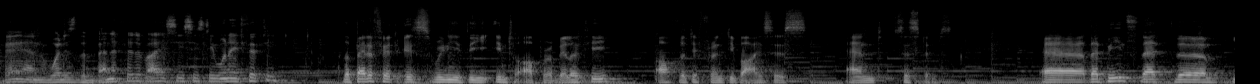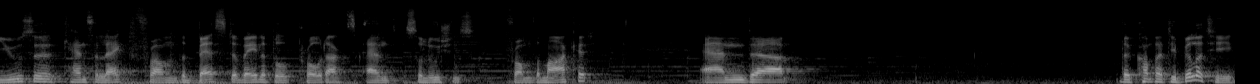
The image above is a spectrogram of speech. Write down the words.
Okay, and what is the benefit of IEC 61850? The benefit is really the interoperability of the different devices and systems. Uh, that means that the user can select from the best available products and solutions from the market and uh, the compatibility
